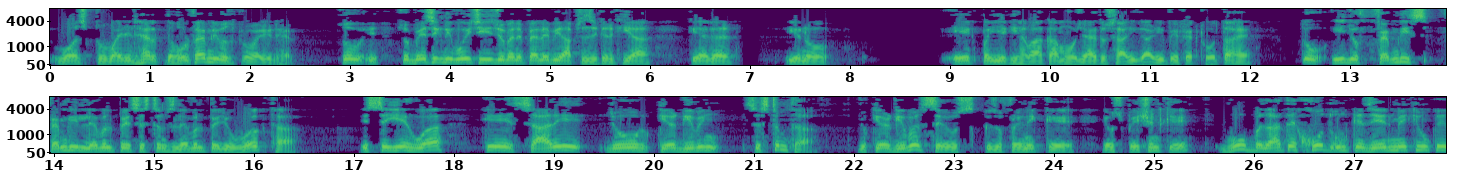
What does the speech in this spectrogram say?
was provided help the whole family was provided help so so basically وہی چیز جو میں نے پہلے بھی آپ سے ذکر کیا کہ اگر یو you نو know, ایک پہیے کی ہوا کم ہو جائے تو ساری گاڑی پہ افیکٹ ہوتا ہے تو یہ جو فیملی فیملی لیول پہ سسٹمز لیول پہ جو ورک تھا اس سے یہ ہوا کہ سارے جو کیئر گیونگ سسٹم تھا جو کیئر گیور تھے اس فرینک کے یا اس پیشنٹ کے وہ بذات خود ان کے ذہن میں کیونکہ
